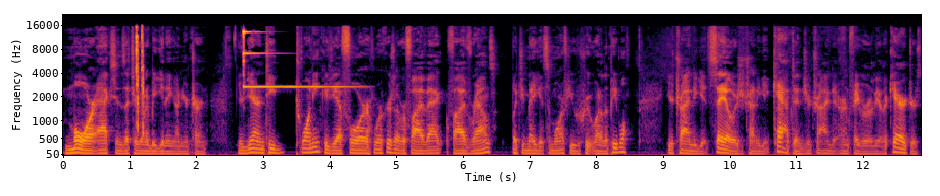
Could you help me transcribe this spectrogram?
more actions that you're going to be getting on your turn. You're guaranteed 20 because you have four workers over five five rounds, but you may get some more if you recruit one of the people. You're trying to get sailors, you're trying to get captains, you're trying to earn favor of the other characters,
